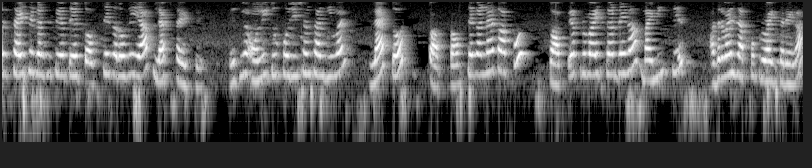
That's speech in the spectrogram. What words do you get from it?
साइड से कर सकते हो टॉप से करोगे या आप लेफ़्ट साइड से। इसमें only two position are given left और टॉप टॉप से करना है तो आपको टॉप पे प्रोवाइड कर देगा बाइंडिंग स्पेस अदरवाइज़ आपको प्रोवाइड करेगा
